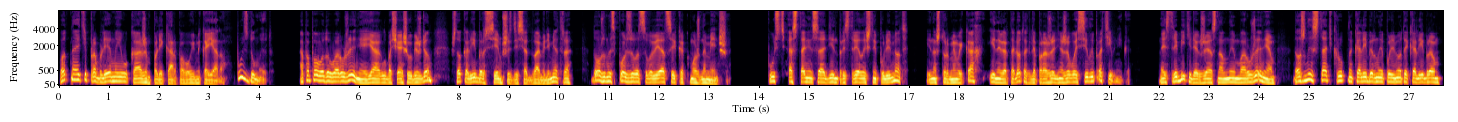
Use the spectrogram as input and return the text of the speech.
Вот на эти проблемы и укажем Поликарпову и Микояну. Пусть думают. А по поводу вооружения я глубочайше убежден, что калибр 7,62 мм должен использоваться в авиации как можно меньше. Пусть останется один пристрелочный пулемет и на штурмовиках, и на вертолетах для поражения живой силы противника. На истребителях же основным вооружением должны стать крупнокалиберные пулеметы калибром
